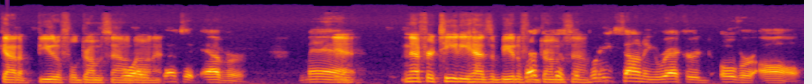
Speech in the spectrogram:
got a beautiful drum sound Boy, on it. does it ever, man? Yeah, Nefertiti has a beautiful That's drum sound. great sounding record overall.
